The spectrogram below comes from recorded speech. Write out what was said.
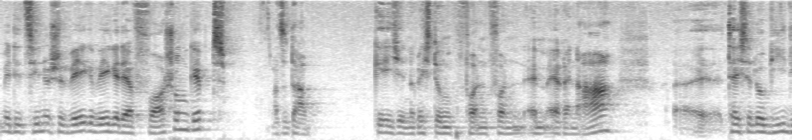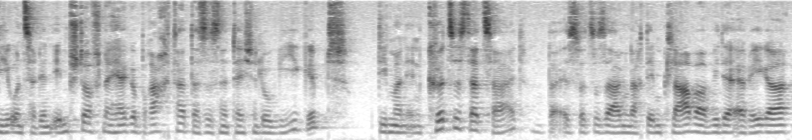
medizinische Wege, Wege der Forschung gibt. Also da gehe ich in Richtung von, von mRNA. Technologie, die uns ja den Impfstoff nachher gebracht hat, dass es eine Technologie gibt, die man in kürzester Zeit, da ist sozusagen, nachdem klar war, wie der Erreger,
